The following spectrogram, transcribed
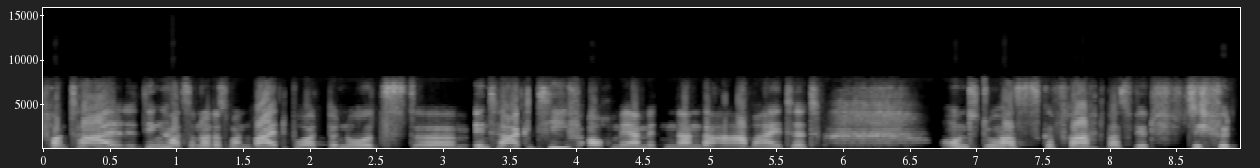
Frontal-Ding hat, sondern dass man Whiteboard benutzt, äh, interaktiv auch mehr miteinander arbeitet. Und du hast gefragt, was wird sich für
